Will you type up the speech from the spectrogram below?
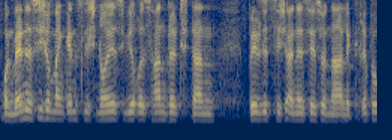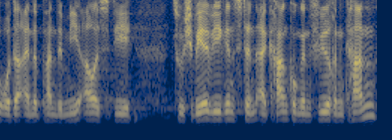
Und wenn es sich um ein gänzlich neues Virus handelt, dann bildet sich eine saisonale Grippe oder eine Pandemie aus, die zu schwerwiegendsten Erkrankungen führen kann.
